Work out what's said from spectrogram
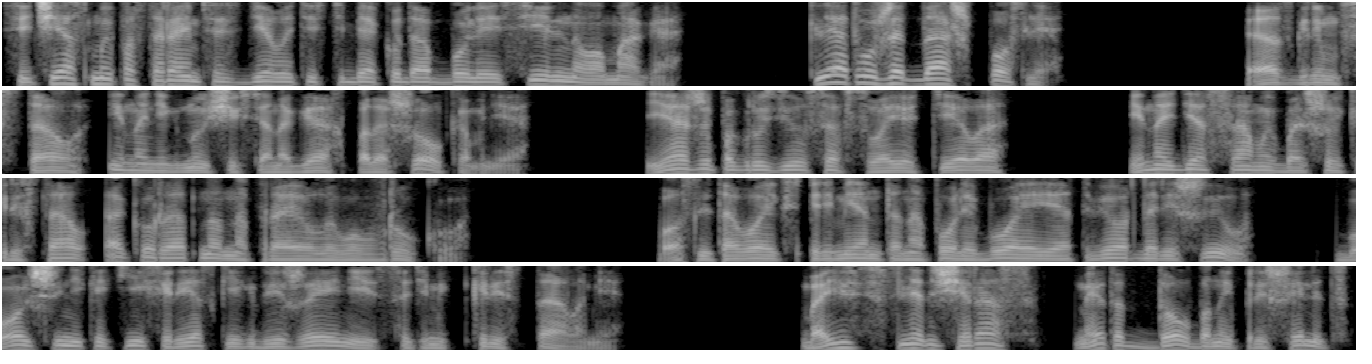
Сейчас мы постараемся сделать из тебя куда более сильного мага. Клятву уже дашь после». Асгрим встал и на негнущихся ногах подошел ко мне. Я же погрузился в свое тело и, найдя самый большой кристалл, аккуратно направил его в руку. После того эксперимента на поле боя я твердо решил, больше никаких резких движений с этими кристаллами. Боюсь, в следующий раз этот долбанный пришелец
